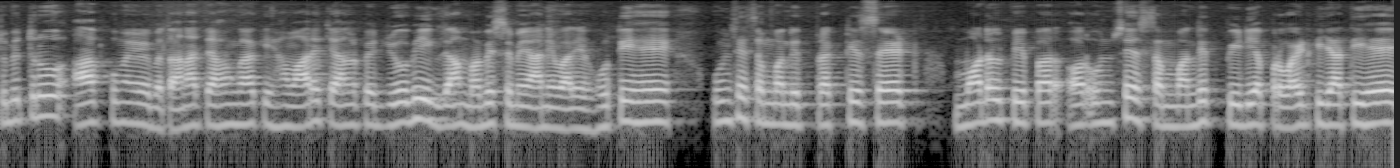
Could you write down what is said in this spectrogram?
तो मित्रों, आपको मैं ये बताना चाहूँगा कि हमारे चैनल पर जो भी एग्ज़ाम भविष्य में आने वाले होते हैं, उनसे संबंधित प्रैक्टिस सेट मॉडल पेपर और उनसे संबंधित पीडीएफ प्रोवाइड की जाती है,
